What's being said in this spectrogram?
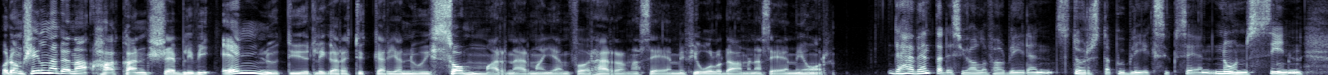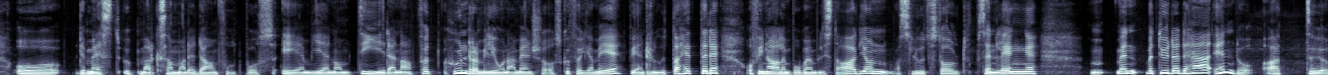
Och de skillnaderna har kanske blivit ännu tydligare, tycker jag, nu i sommar när man jämför herrarnas EM i fjol och damernas EM i år. Det här väntades ju i alla fall bli den största publiksuccén någonsin och det mest uppmärksammade damfotbolls-EM genom tiderna. För 100 miljoner människor skulle följa med vid en ruta, hette det. Och finalen på Wembley Stadion var slutsåld sedan länge. Men betyder det här ändå att eh,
